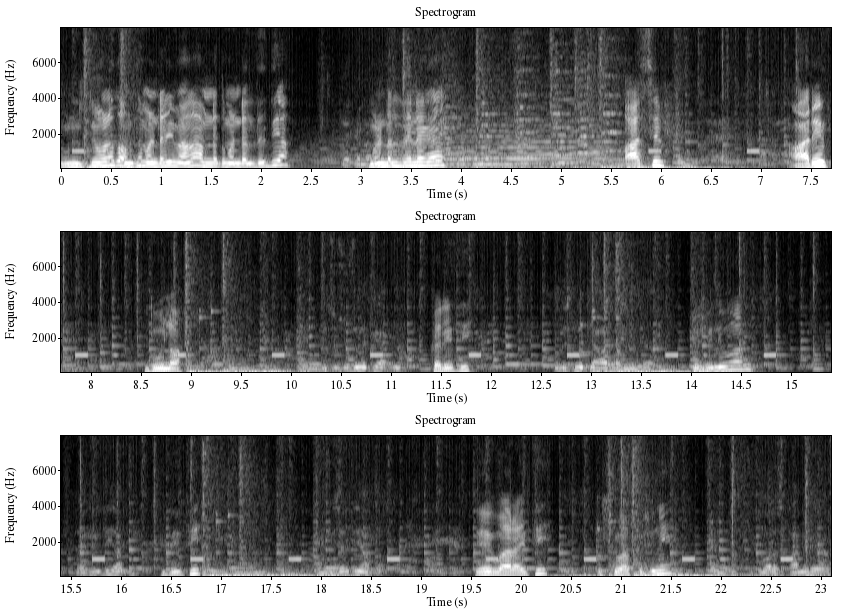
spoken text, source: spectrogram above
उन्होंने तो हमसे मंडल ही मांगा, हमने तो मंडल दे दिया। मंडल देने गए। आसिफ आरिफ दूल्हा। करी थी। पुलिस ने क्या कुछ भी नहीं हुआ दी थी। एक बार आई थी उसके बाद कुछ नहीं। दोबारा थाने आप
